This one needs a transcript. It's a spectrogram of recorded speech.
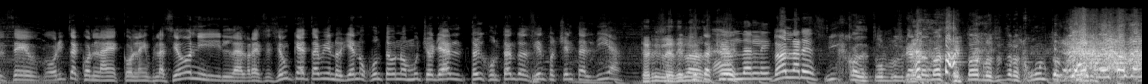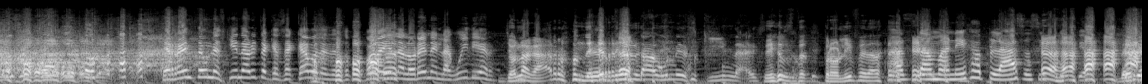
este, ahorita con la con la inflación y la recesión que está viendo, ya no junta uno mucho, ya estoy juntando de 180 al día. Terry, le di la... 180 ¿Qué? Ándale. Dólares. Hijo de tu, pues ganas más que todos nosotros juntos. güey. Ya pásanos un poquito. Te renta una esquina ahorita que se acaba de desocupar ahí en la Lorena, en la Whittier. Yo la agarro. Me neta. renta una esquina. Sí, usted prolífera. Hasta maneja plazas y tripio. Deje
